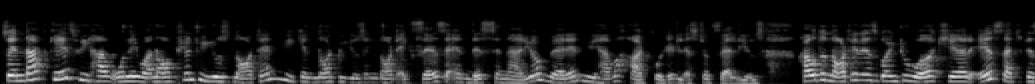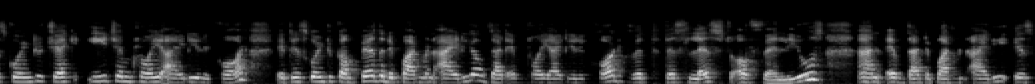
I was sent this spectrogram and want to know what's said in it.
So in that case, we have only one option to use not in. We cannot be using not exists in this scenario wherein we have a hard-coded list of values. How the not in is going to work here is that it is going to check each employee ID record. It is going to compare the department ID of that employee ID record with this list of values. And if that department ID is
